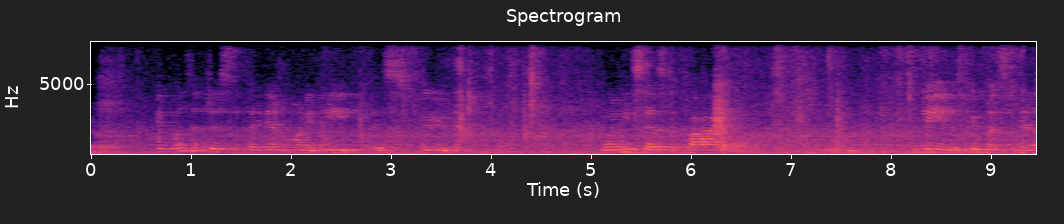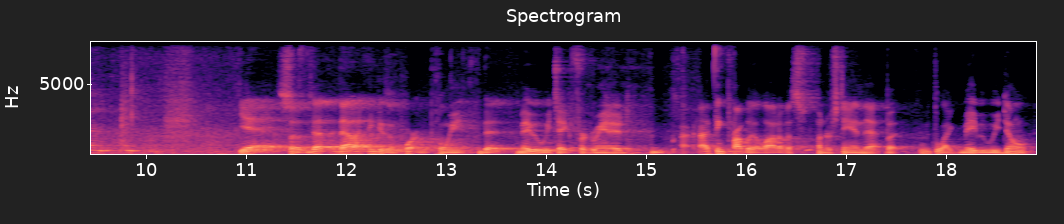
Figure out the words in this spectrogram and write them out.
It wasn't just that they didn't want to eat this food. When he says the fire, to me, the food must have been unclean. Yeah, so that, that I think is an important point that maybe we take for granted. I I think probably a lot of us understand that, but like maybe we don't.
